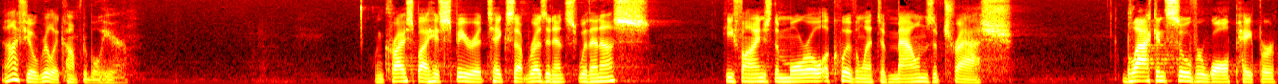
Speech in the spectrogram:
and I feel really comfortable here. When Christ, by his Spirit, takes up residence within us, he finds the moral equivalent of mounds of trash, black and silver wallpaper,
